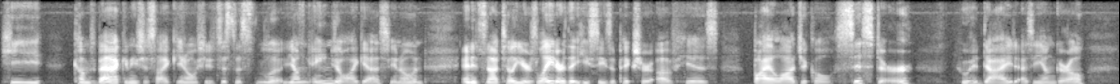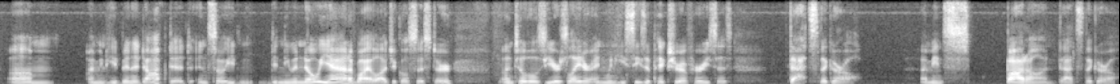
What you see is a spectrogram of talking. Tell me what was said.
He comes back and he's just like, you know, she's just this young angel, I guess, you know, and and it's not till years later that he sees a picture of his biological sister who had died as a young girl. Um, I mean, he'd been adopted, and so he didn't even know he had a biological sister until those years later. And when he sees a picture of her, he says, That's the girl. I mean, spot on. That's the girl.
